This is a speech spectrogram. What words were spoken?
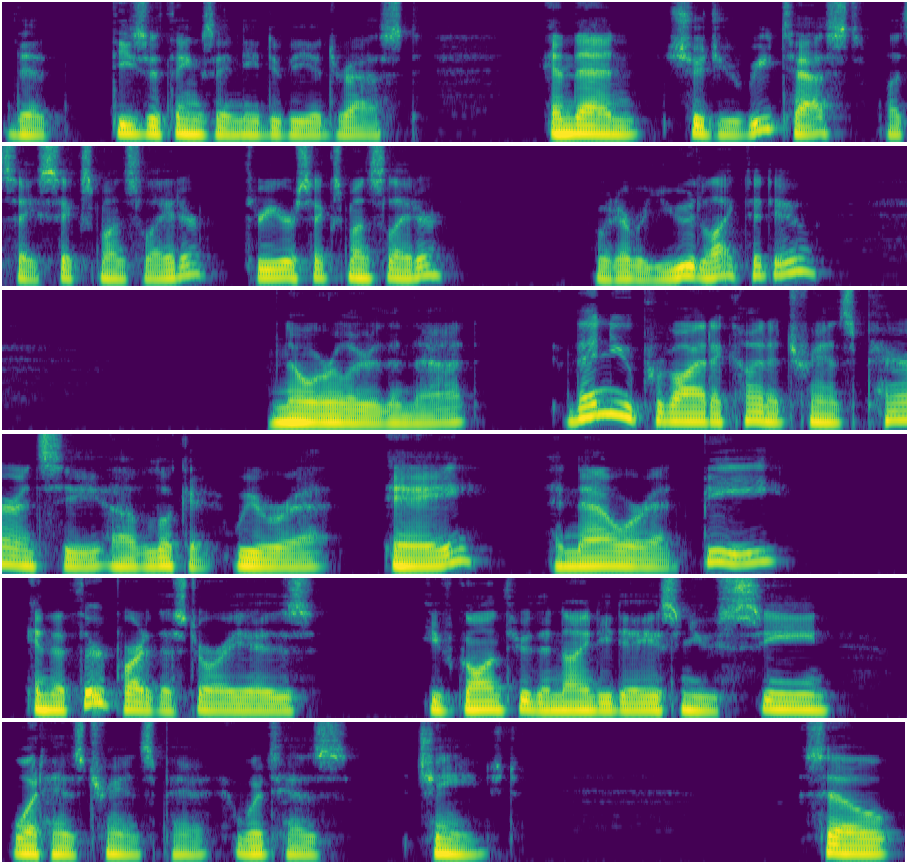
that these are things they need to be addressed. And then, should you retest, let's say six months later, three or six months later, whatever you'd like to do, no earlier than that, then you provide a kind of transparency of look at we were at A and now we're at B and the third part of the story is you've gone through the 90 days and you've seen what has transparent, what has changed. So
